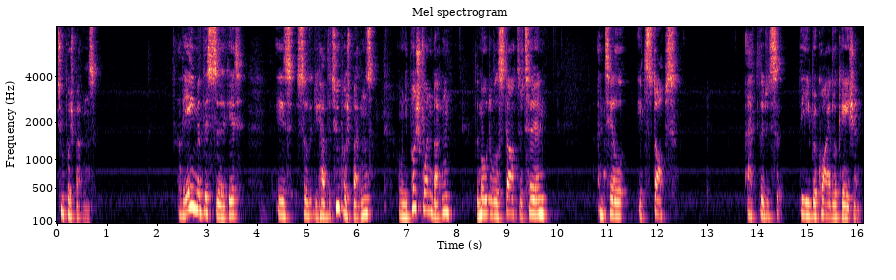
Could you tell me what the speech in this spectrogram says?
two push buttons. And the aim of this circuit is so that you have the two push buttons and when you push one button the motor will start to turn until it stops at the, the required location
